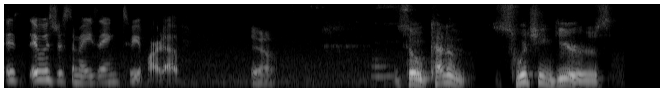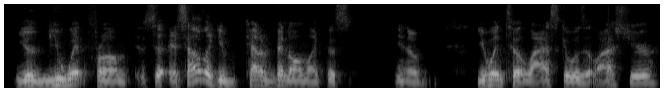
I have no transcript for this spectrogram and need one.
it it was just amazing to be a part of. yeah so kind of switching gears you're you went from it sounds like you've kind of been on like this you know you went to alaska was it last year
